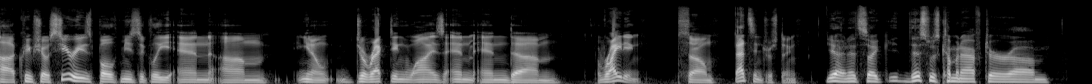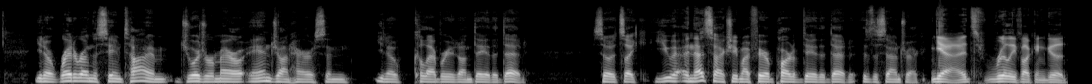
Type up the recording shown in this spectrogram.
uh, Creepshow series, both musically and um, you know, directing wise and and um, writing. So that's interesting. Yeah, and it's like this was coming after, um, you know, right around the same time, George Romero and John Harrison, you know, collaborated on Day of the Dead. So it's like you, and that's actually my favorite part of Day of the Dead is the soundtrack. Yeah, it's really fucking good.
